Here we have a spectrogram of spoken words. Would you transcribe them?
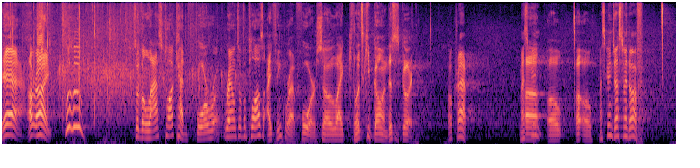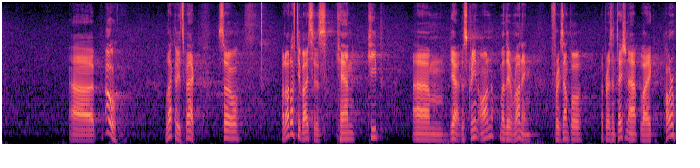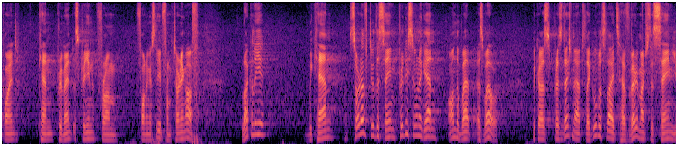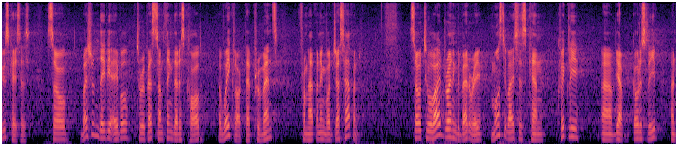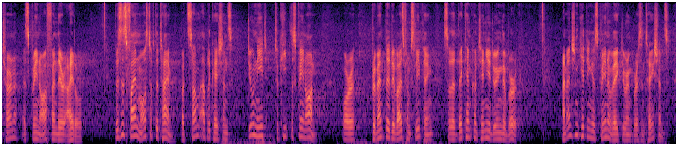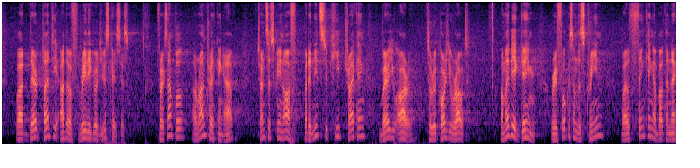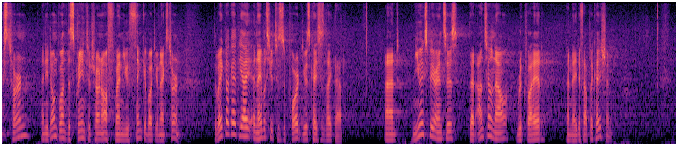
Yeah, all right. Woohoo! So the last talk had four rounds of applause. I think we're at four, so like, let's keep going. This is good. Oh crap! My screen. Uh oh. Uh oh. My screen just went off. Uh, Oh, luckily it's back. So a lot of devices can keep um, yeah, the screen on while they're running. For example, a presentation app like PowerPoint can prevent a screen from falling asleep, from turning off. Luckily, we can sort of do the same pretty soon again on the web as well. Because presentation apps like Google Slides have very much the same use cases. So why shouldn't they be able to request something that is called a wake lock that prevents from happening what just happened? So to avoid draining the battery, most devices can quickly uh, yeah, go to sleep and turn a screen off when they're idle. This is fine most of the time, but some applications do need to keep the screen on or prevent the device from sleeping so that they can continue doing their work. I mentioned keeping your screen awake during presentations, but there are plenty other really good use cases. For example, a run tracking app turns the screen off, but it needs to keep tracking where you are to record your route. Or maybe a game where you focus on the screen while thinking about the next turn, and you don't want the screen to turn off when you think about your next turn. The WakeLock API enables you to support use cases like that, and new experiences that until now required a native application.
